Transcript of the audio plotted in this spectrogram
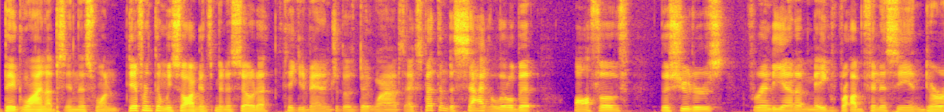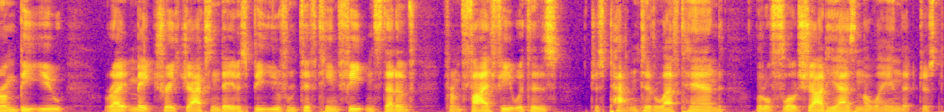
big lineups in this one. Different than we saw against Minnesota. Take advantage of those big lineups. I expect them to sag a little bit off of the shooters for Indiana, make Rob Phinisee and Durham beat you, right? Make Trayce Jackson Davis beat you from 15 feet instead of from five feet with his just patented left hand little float shot he has in the lane that just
